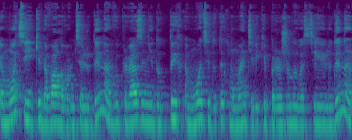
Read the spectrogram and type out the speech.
емоції, які давала вам ця людина. Ви прив'язані до тих емоцій, до тих моментів, які пережили ви з цією людиною.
